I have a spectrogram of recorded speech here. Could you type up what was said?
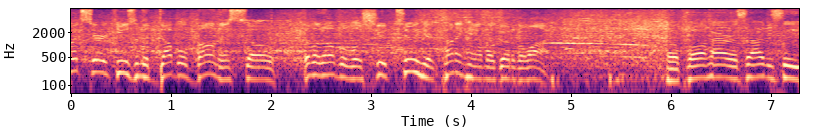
put Syracuse in the double bonus, so Villanova will shoot two here. Cunningham will go to the line. Well, Paul Harris obviously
